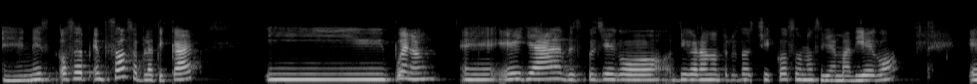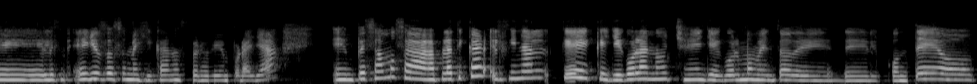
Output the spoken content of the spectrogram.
en es- o sea, empezamos a platicar y bueno, eh, ella después llegó, llegaron otros dos chicos, uno se llama Diego, eh, les- ellos dos son mexicanos pero viven por allá. Empezamos a platicar, el final que, que llegó la noche, llegó el momento de- del conteo,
